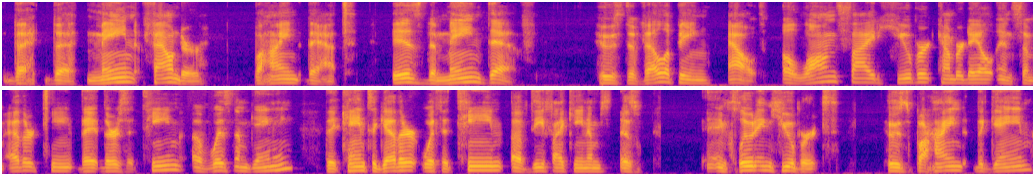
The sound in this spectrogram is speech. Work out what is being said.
the the main founder behind that is the main dev who's developing out alongside Hubert Cumberdale and some other team. They, there's a team of Wisdom Gaming that came together with a team of DeFi Kingdoms, as including Hubert, who's behind the game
